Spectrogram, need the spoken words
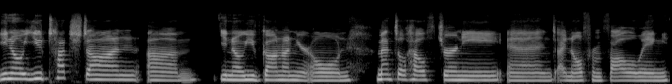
you know, you touched on, um, you know, you've gone on your own mental health journey. And I know from following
